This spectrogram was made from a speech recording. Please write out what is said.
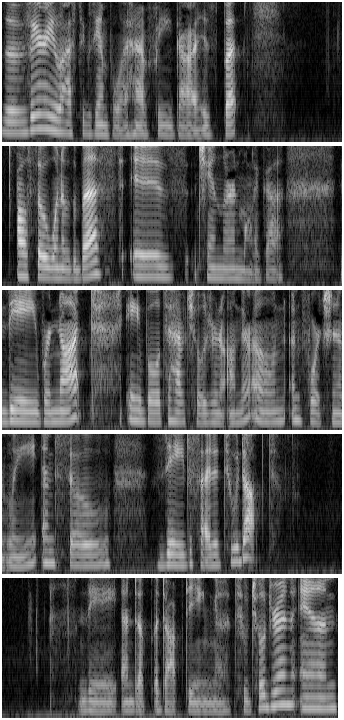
the very last example I have for you guys, but also one of the best, is Chandler and Monica. They were not able to have children on their own, unfortunately, and so they decided to adopt. They end up adopting two children, and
